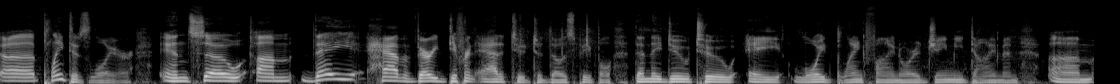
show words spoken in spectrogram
Uh, plaintiff's lawyer, and so um, they have a very different attitude to those people than they do to a Lloyd Blankfein or a Jamie Dimon, um,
